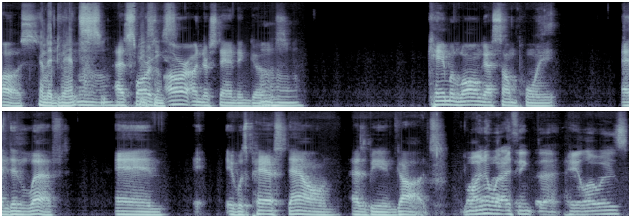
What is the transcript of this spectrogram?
us, an advanced Mhm. as far species. as our understanding goes, Mhm. Came along at some point and then left, and it, it was passed down as being gods. You want to know what I think the halo is?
